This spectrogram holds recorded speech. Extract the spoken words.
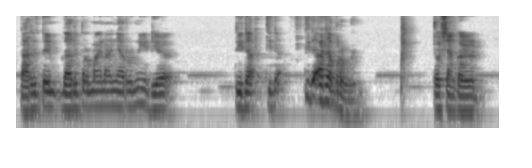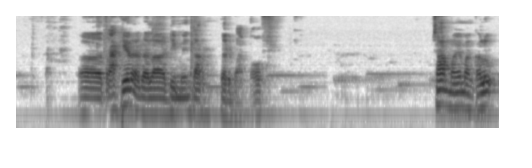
dari tim dari permainannya Rooney dia tidak tidak tidak ada problem. Terus yang ke uh, terakhir adalah Dimitar Berbatov. Sama emang kalau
